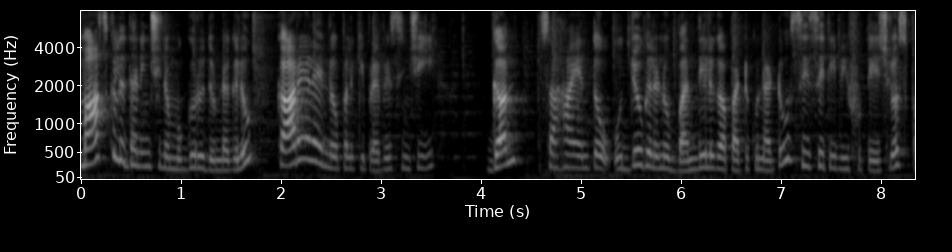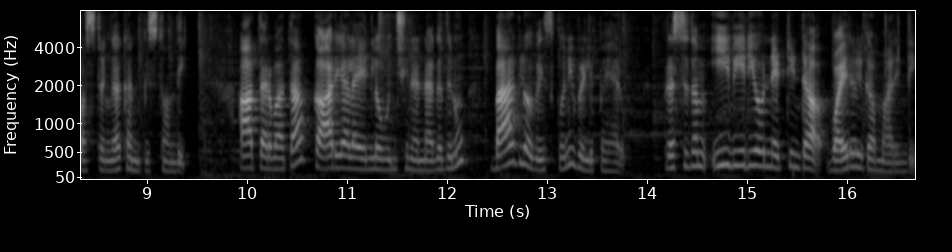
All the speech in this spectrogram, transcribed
మాస్కులు ధరించిన ముగ్గురు దుండగులు కార్యాలయం లోపలికి ప్రవేశించి గన్ సహాయంతో ఉద్యోగులను బందీలుగా పట్టుకున్నట్టు సీసీటీవీ ఫుటేజ్లో స్పష్టంగా కనిపిస్తోంది. ఆ తర్వాత కార్యాలయంలో ఉంచిన నగదును బ్యాగ్లో వేసుకుని వెళ్ళిపోయారు ప్రస్తుతం ఈ వీడియో నెట్టింట వైరల్గా మారింది.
